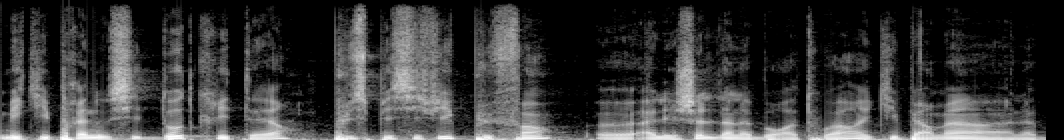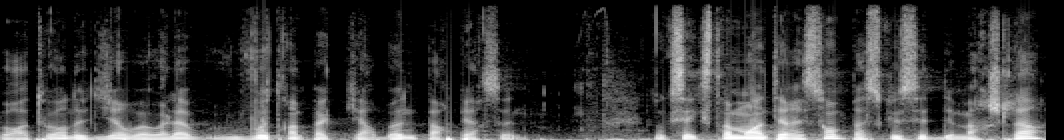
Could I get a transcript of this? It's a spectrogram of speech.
mais qui prennent aussi d'autres critères plus spécifiques, plus fins à l'échelle d'un laboratoire et qui permet à un laboratoire de dire bah voilà, votre impact carbone par personne. C'est extrêmement intéressant parce que cette démarche-là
